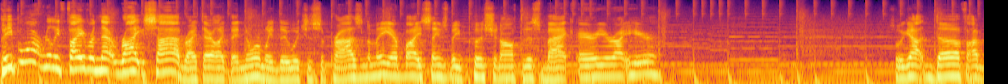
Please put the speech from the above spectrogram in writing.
People aren't really favoring that right side right there like they normally do, which is surprising to me. Everybody seems to be pushing off to this back area right here. So we got Duff. I,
